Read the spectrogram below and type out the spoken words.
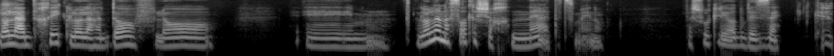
לא להדחיק, לא להדוף, לא, לא לנסות לשכנע את עצמנו, פשוט להיות בזה. כן.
